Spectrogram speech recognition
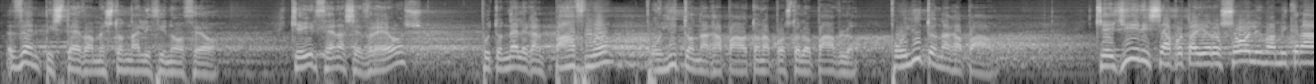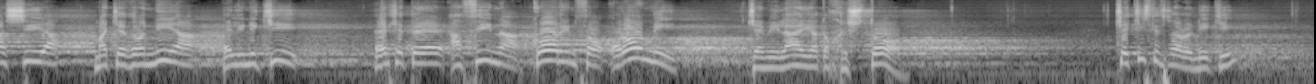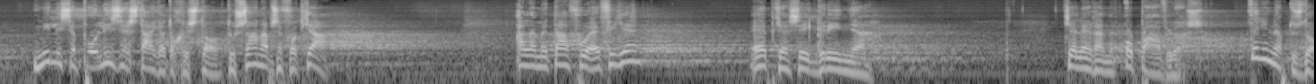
Δεν πιστεύαμε στον αληθινό Θεό. Και ήρθε ένας Εβραίος που τον έλεγαν Παύλο, πολύ τον αγαπάω τον Απόστολο Παύλο, πολύ τον αγαπάω. Και γύρισε από τα Ιεροσόλυμα, Μικρά Ασία, Μακεδονία, Ελληνική, έρχεται Αθήνα, Κόρινθο, Ρώμη και μιλάει για τον Χριστό. Και εκεί στη Θεσσαλονίκη μίλησε πολύ ζεστά για τον Χριστό, τους άναψε φωτιά. Αλλά μετά αφού έφυγε έπιασε η γκρίνια και λέγανε ο Παύλος δεν είναι από τους 12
